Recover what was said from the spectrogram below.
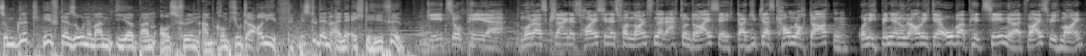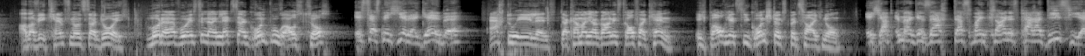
Zum Glück hilft der Sohnemann ihr beim Ausfüllen am Computer. Olli, bist du denn eine echte Hilfe? Geht so, Peter. Mutters kleines Häuschen ist von 1938. Da gibt es kaum noch Daten. Und ich bin ja nun auch nicht der Ober-PC-Nerd, weißt wie ich mein? Aber wir kämpfen uns da durch. Mutter, wo ist denn dein letzter Grundbuchauszug? Ist das nicht hier der gelbe? Ach du Elend, da kann man ja gar nichts drauf erkennen. Ich brauche jetzt die Grundstücksbezeichnung. Ich hab immer gesagt, das ist mein kleines Paradies hier.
